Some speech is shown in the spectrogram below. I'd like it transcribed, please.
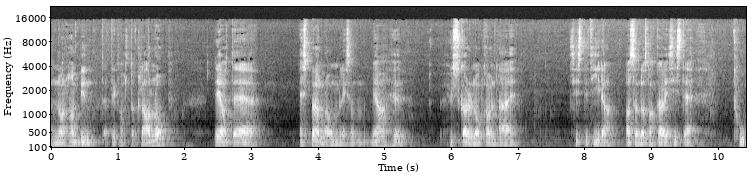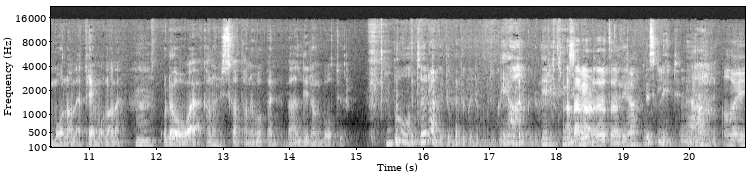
når han begynte etter hvert å klare den opp, det er at det, jeg spør ham om liksom Ja, husker du noe av de siste tida? Altså, da snakker vi siste to månedene, tre månedene. Og da eh, kan han huske at han har vært på en veldig lang båttur. Båttur, ja. Ja, Ja, rytmisk der har du det, vet du. Ja. Rytmisk lyd. ja. Oi.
